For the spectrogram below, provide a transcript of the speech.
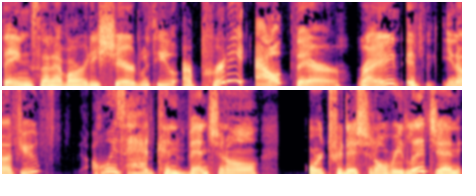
things that I've already shared with you are pretty out there, right? If, you know, if you've always had conventional or traditional religion,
